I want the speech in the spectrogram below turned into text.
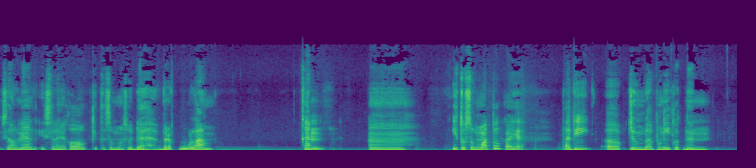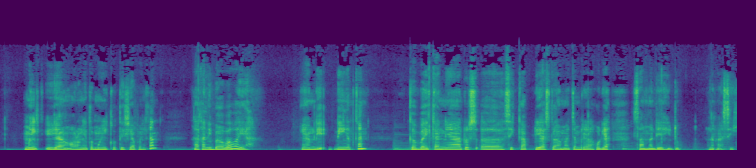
misalnya istilahnya kalau kita semua sudah berpulang kan uh, itu semua tuh kayak tadi uh, jumlah pengikut dan yang orang itu mengikuti siapanya kan nggak akan dibawa-bawa ya? Yang di, diingatkan kebaikannya terus uh, sikap dia segala macam perilaku dia sama dia hidup. Bener gak sih?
